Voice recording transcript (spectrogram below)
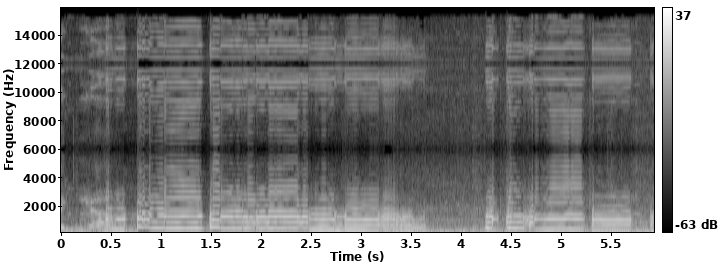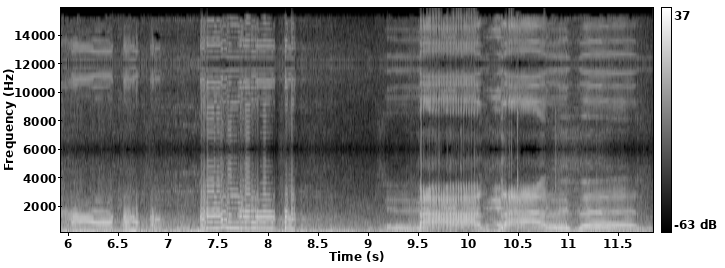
Aqui, ó. É. Azar, azar.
